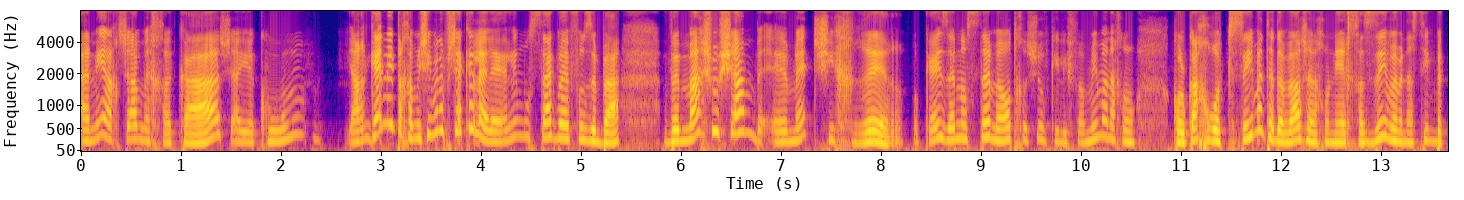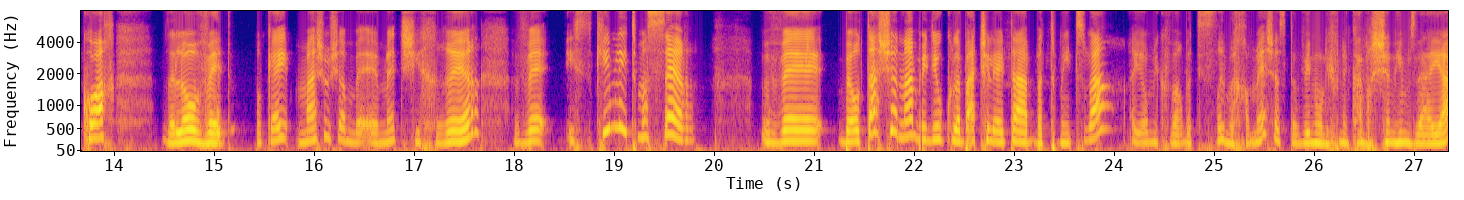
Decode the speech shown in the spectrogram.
אני עכשיו מחכה שהיקום יארגן לי את ה-50 אלף שקל האלה, אין לי מושג מאיפה זה בא. ומשהו שם באמת שחרר, אוקיי? זה נושא מאוד חשוב, כי לפעמים אנחנו כל כך רוצים את הדבר שאנחנו נאחזים ומנסים בכוח, זה לא עובד. אוקיי? משהו שם באמת שחרר והסכים להתמסר. ובאותה שנה בדיוק לבת שלי הייתה בת מצווה, היום היא כבר בת 25, אז תבינו לפני כמה שנים זה היה.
